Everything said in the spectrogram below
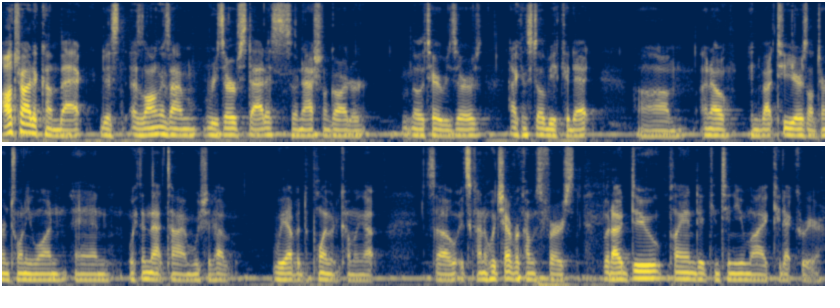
I'll try to come back, just as long as I'm reserve status, so National Guard or military reserves, I can still be a cadet. Um, I know in about two years I'll turn 21, and within that time we should have we have a deployment coming up. So it's kind of whichever comes first. But I do plan to continue my cadet career.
